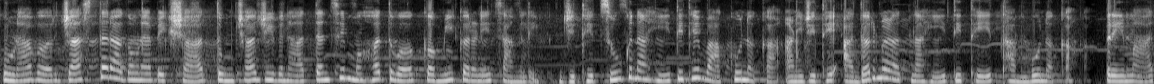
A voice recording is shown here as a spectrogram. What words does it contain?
कुणावर जास्त रागवण्यापेक्षा तुमच्या जीवनात त्यांचे महत्त्व कमी करणे चांगले. जिथे चूक नाही तिथे वाकू नका आणि जिथे आदर मिळत नाही तिथे थांबू नका. प्रेमात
